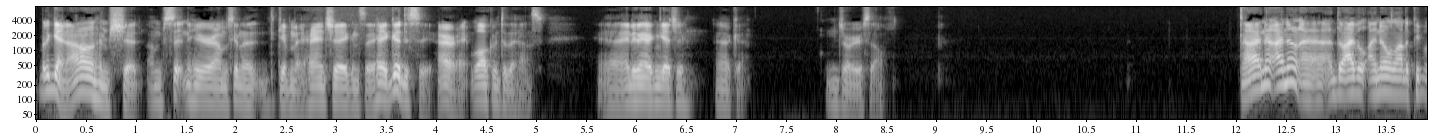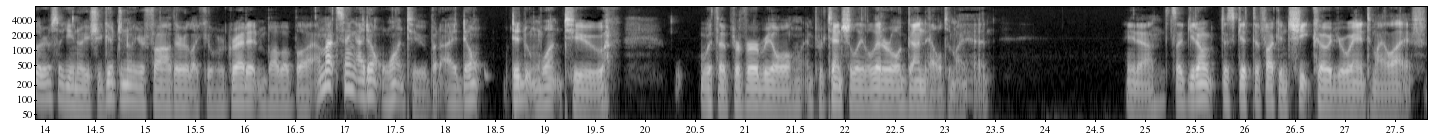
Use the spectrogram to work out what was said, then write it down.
But again, I don't know him shit. I'm sitting here. I'm just gonna give him a handshake and say, "Hey, good to see you. All right, welcome to the house." Yeah, anything I can get you? Okay. Enjoy yourself. I know, I know, I know a lot of people are just like, you know, you should get to know your father, like you'll regret it, and blah blah blah. I'm not saying I don't want to, but I don't didn't want to, with a proverbial and potentially literal gun held to my head. You know, it's like you don't just get to fucking cheat code your way into my life.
